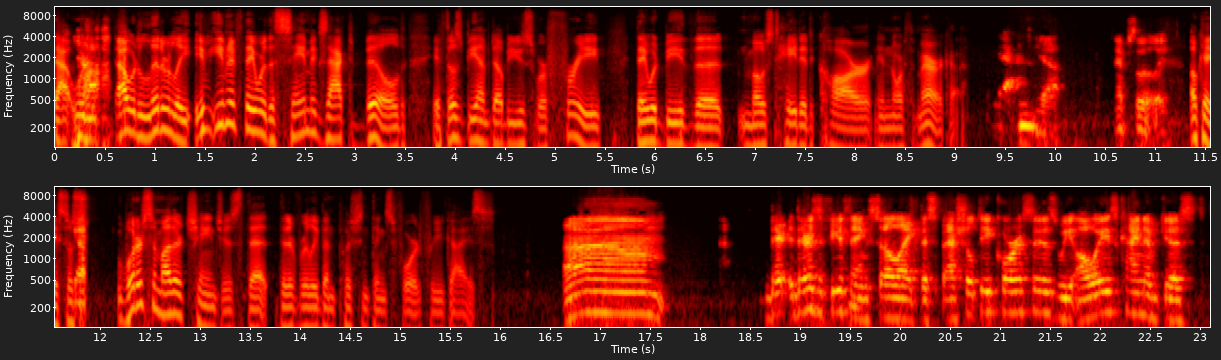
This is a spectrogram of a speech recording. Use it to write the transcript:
that would Yeah. that would literally, if, even if they were the same exact build, if those BMWs were free, they would be the most hated car in North America. Yeah. Yeah. Absolutely. Okay, so Yeah. What are some other changes that, that have really been pushing things forward for you guys? Um, there, there's a few things. So, like the specialty courses, we always kind of just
